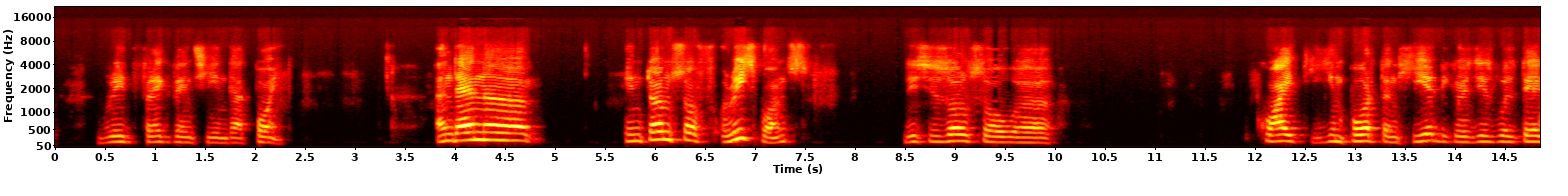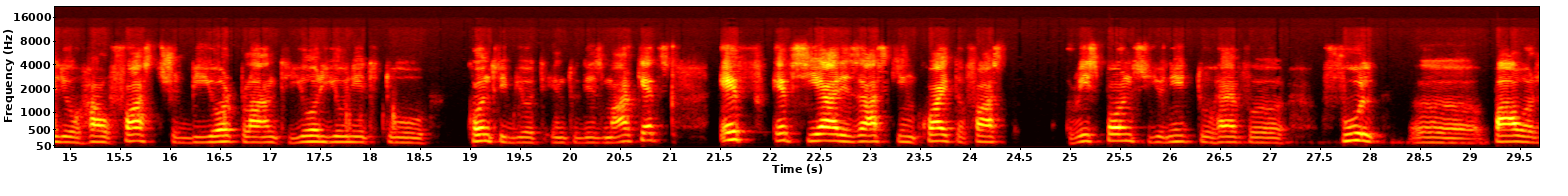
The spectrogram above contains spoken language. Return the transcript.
grid frequency in that point. And then uh, in terms of response, this is also uh, quite important here because this will tell you how fast should be your plant, your unit to contribute into these markets. If FCR is asking quite a fast response, you need to have uh, full uh, power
